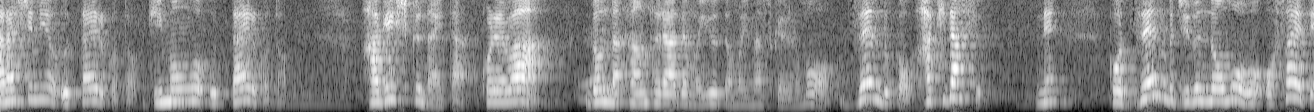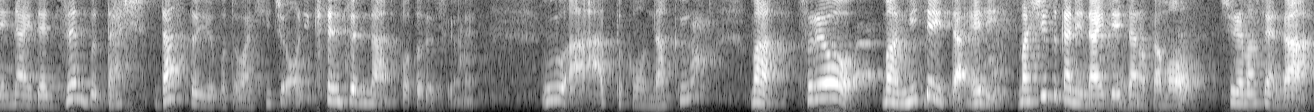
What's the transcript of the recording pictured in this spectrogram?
悲しみを訴えること疑問を訴えること激しく泣いた。これはどんなカウンセラーでも言うと思いますけれども全部こう吐き出す。ね。こう全部自分の思うを抑えていないで全部出し出すということは非常に健全なことですよね。うわーっとこう泣く。まあそれを、まあ、見ていたエリ、まあ、静かに泣いていたのかもしれませんが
